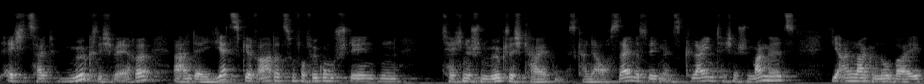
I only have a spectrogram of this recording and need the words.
Echtzeit möglich wäre, anhand der jetzt gerade zur Verfügung stehenden technischen Möglichkeiten. Es kann ja auch sein, deswegen eines kleinen technischen Mangels die Anlage nur bei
